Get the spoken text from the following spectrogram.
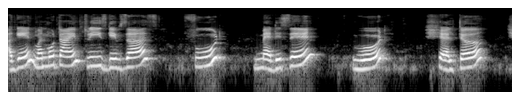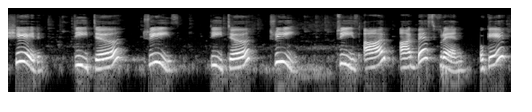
again one more time trees gives us food, medicine, wood, shelter, shade. Teacher, trees. Teacher, tree. Trees are our best friend. Okay,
